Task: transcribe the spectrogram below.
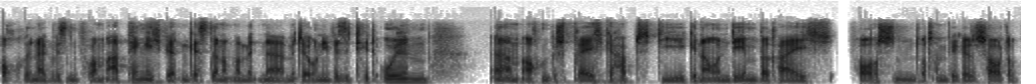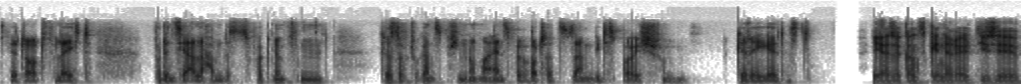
auch in einer gewissen Form abhängig. Wir hatten gestern nochmal mit, mit der Universität Ulm ähm, auch ein Gespräch gehabt, die genau in dem Bereich forschen. Dort haben wir geschaut, ob wir dort vielleicht Potenziale haben, das zu verknüpfen. Christoph, du kannst bestimmt noch mal ein, zwei Worte dazu sagen, wie das bei euch schon geregelt ist. Ja, also ganz generell, diese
